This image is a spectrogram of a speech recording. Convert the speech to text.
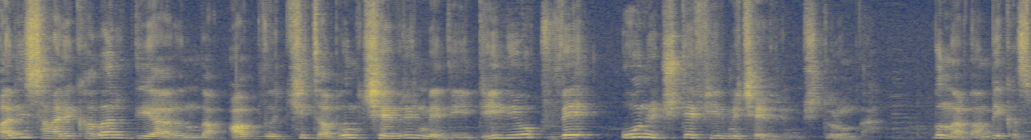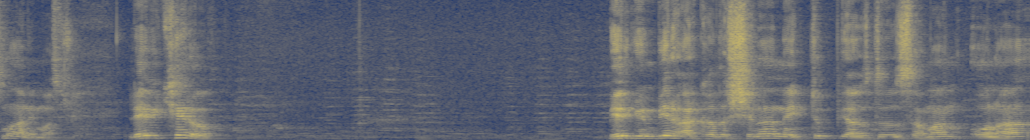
Alice Harikalar Diyarı'nda adlı kitabın çevrilmediği dil yok ve 13'te filmi çevrilmiş durumda. Bunlardan bir kısmı animasyon. Levi Carroll bir gün bir arkadaşına mektup yazdığı zaman ona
